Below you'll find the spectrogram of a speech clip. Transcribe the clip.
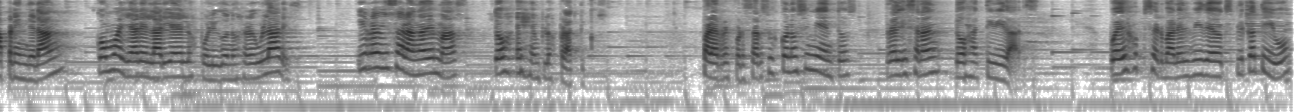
aprenderán cómo hallar el área de los polígonos regulares y revisarán además dos ejemplos prácticos. Para reforzar sus conocimientos, realizarán dos actividades. Puedes observar el video explicativo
